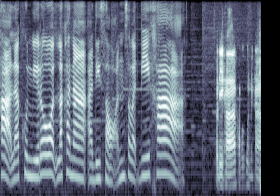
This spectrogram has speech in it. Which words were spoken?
ค่ะ และคุณวิโรธลัคนาอดิศร สวัสดีค่ะ สวัสดีครับ ขอบพระคุณครั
